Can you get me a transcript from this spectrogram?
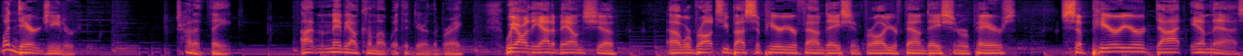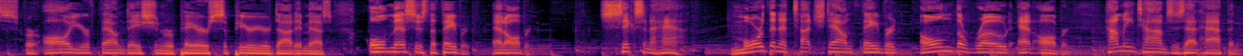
wasn't Derek Jeter. trying to think. Uh, maybe I'll come up with it during the break. We are the Out of Bounds Show. Uh, we're brought to you by Superior Foundation for all your foundation repairs. Superior.ms for all your foundation repairs. Superior.ms. Ole Miss is the favorite at Auburn. Six and a half. More than a touchdown favorite on the road at Auburn. How many times has that happened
